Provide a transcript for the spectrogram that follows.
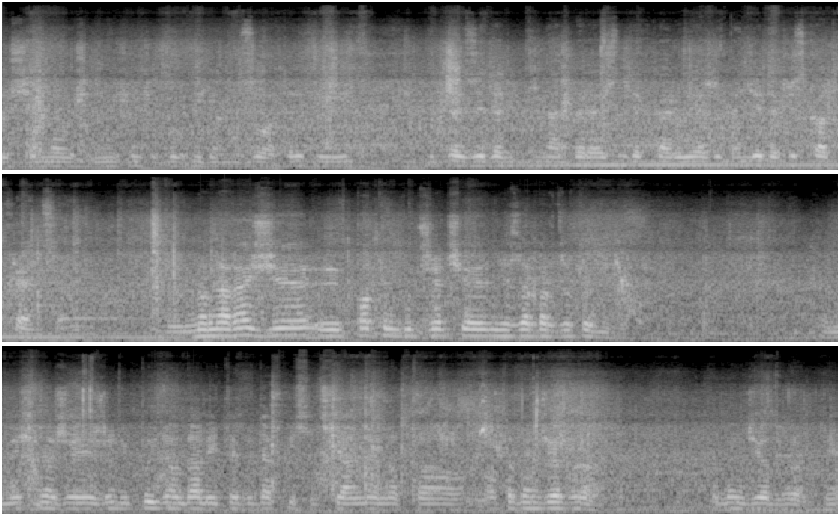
już sięgnął 72 milionów złotych i prezydent nadwyraźnie deklaruje, że będzie to wszystko odkręcał. No na razie y, po tym budżecie nie za bardzo to widać. Myślę, że jeżeli pójdą dalej te wydatki socjalne, no to, no to będzie odwrotnie. To będzie odwrotnie.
